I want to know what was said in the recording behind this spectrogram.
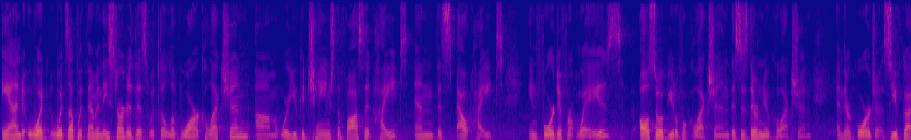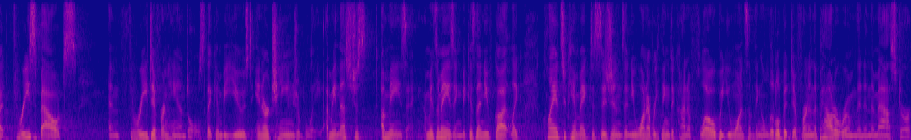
and what what's up with them? And they started this with the Levoir collection, um, where you could change the faucet height and the spout height in four different ways. Also a beautiful collection. This is their new collection, and they're gorgeous. So you've got three spouts and three different handles that can be used interchangeably. I mean, that's just amazing. I mean, it's amazing because then you've got like clients who can't make decisions and you want everything to kind of flow, but you want something a little bit different in the powder room than in the master.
